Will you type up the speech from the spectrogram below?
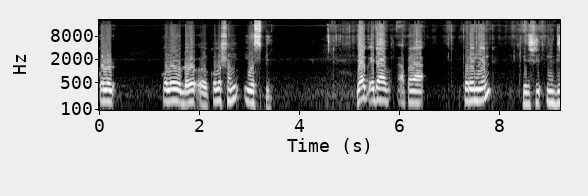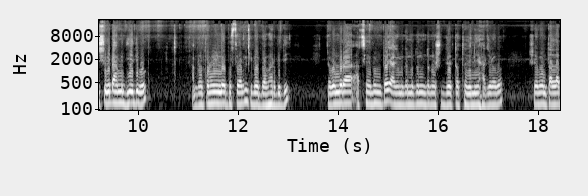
color color- collosion USP যাই এটা আপনারা পড়ে নির্দিষ্ট- নির্দিষ্টটা আমি দিয়ে দিব আপনারা পড়ে নিলে বুঝতে পারবেন কীভাবে ব্যবহার বিধি তো বন্ধুরা, আজকে এই পর্যন্তই। আগামীতে নতুন নতুন ওষুধের তথ্য নিয়ে হাজির হব। সে পর্যন্ত আল্লাহ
